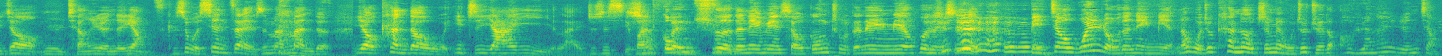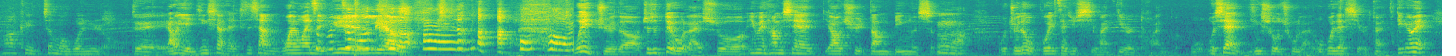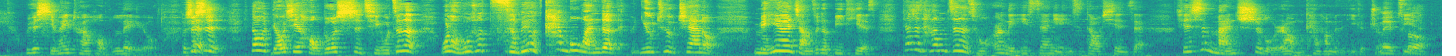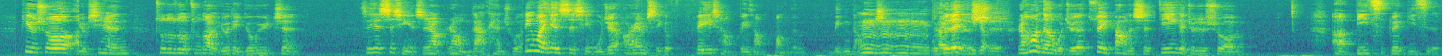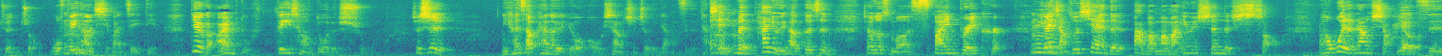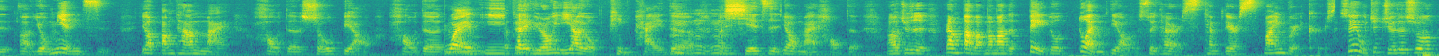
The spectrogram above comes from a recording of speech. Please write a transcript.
比较女强人的样子，可是我现在也是慢慢的要看到我一直压抑以来，就是喜欢粉色的那一面，小公主的那一面，或者是比较温柔的那一面。然后我就看到真美，我就觉得哦，原来人讲话可以这么温柔。对，然后眼睛笑起来是像弯弯的月亮。我也觉得哦，就是对我来说，因为他们现在要去当兵了什么啦，嗯、我觉得我不会再去喜欢第二团了。我我现在已经说出来了，我不会再喜欢第二团，因为。我觉得喜欢一团好累哦，就是要了解好多事情。我真的，我老公说怎么有看不完的 YouTube channel，每天在讲这个 BTS。但是他们真的从二零一三年一直到现在，其实是蛮赤裸让我们看他们的一个转变。譬如说，有些人做做做做到有点忧郁症，这些事情也是让让我们大家看出来。另外一件事情，我觉得 RM 是一个非常非常棒的领导者。嗯嗯嗯。我觉得一个，然后呢，我觉得最棒的是第一个就是说。呃，彼此对彼此的尊重，我非常喜欢这一点。嗯、第二个，RM 读非常多的书，就是你很少看到有偶像是这个样子。他写一本，他有一条歌是叫做什么 “Spine Breaker”，就在讲说现在的爸爸妈妈因为生的少，然后为了让小孩子有呃有面子，要帮他买。好的手表，好的外衣，他的羽绒衣要有品牌的，嗯嗯嗯，鞋子要买好的，然后就是让爸爸妈妈的背都断掉了，所以他是 they're spine breakers。所以我就觉得说，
